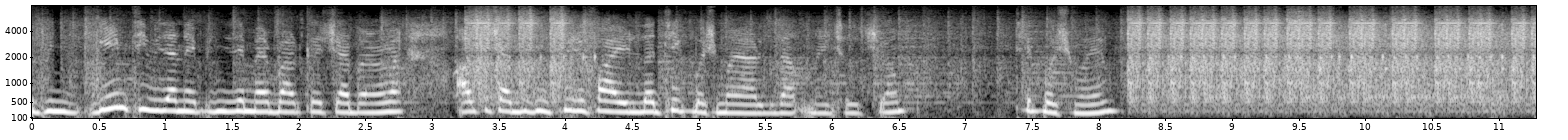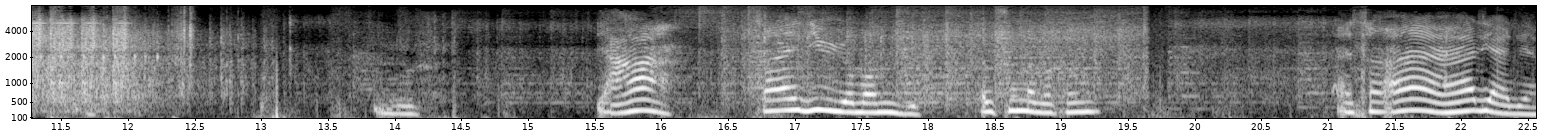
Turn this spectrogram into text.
hepiniz, Game TV'den hepinize merhaba arkadaşlar ben Ömer. Arkadaşlar bugün Free Fire'la tek başıma yargıda atmaya çalışacağım. Tek başımayım. Dur. Ya. Sana diyorum onu diyor. Tabii şuna bakalım. Yani sana, ha, her yerde.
